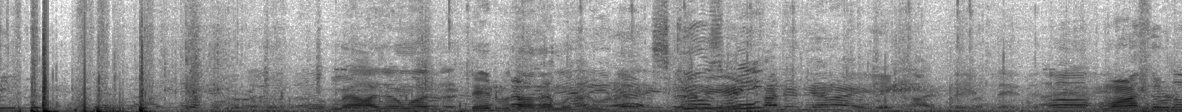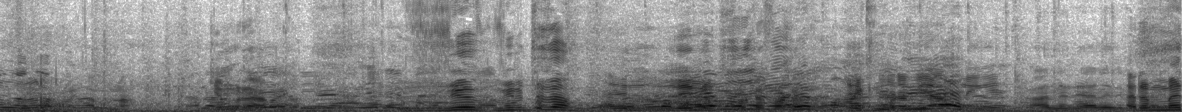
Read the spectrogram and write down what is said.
आएँगे मैं आ जाऊँगा डेट बता दे मुझे। एक्सक्यूज मी वहाँ से जाता अपना कैमरा विपत ले लो फ़ोटो फ़ोटो। एक मिनट भी आप लेंगे आने दे आने दे अरे मैं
